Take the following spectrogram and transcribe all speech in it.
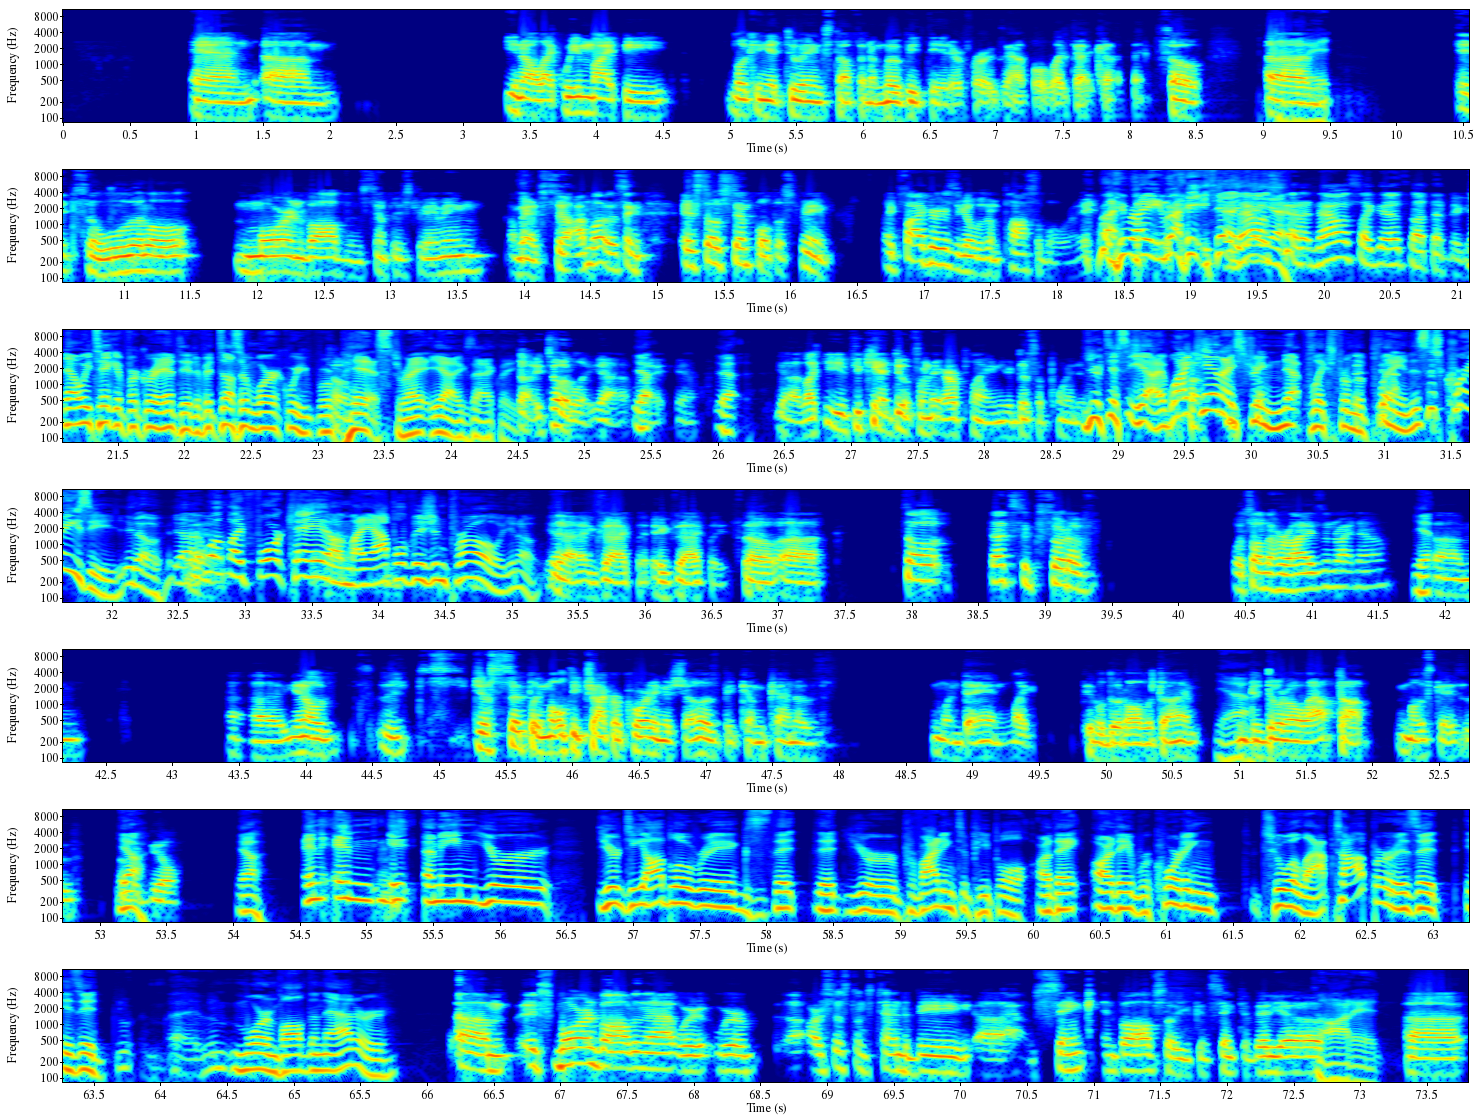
And, um, you know, like we might be looking at doing stuff in a movie theater, for example, like that kind of thing. So um, it's a little more involved than simply streaming. I mean, it's, I'm not saying it's so simple to stream like five years ago was impossible, right? Right, right, right. Yeah, now yeah, it's yeah. kind of now it's like that's not that big. Now we take it for granted. If it doesn't work, we we're totally. pissed, right? Yeah, exactly. No, totally. Yeah, yeah, right, yeah, yeah. Yeah, like if you can't do it from the airplane, you're disappointed. You're dis- yeah. Why can't I stream Netflix from the plane? This is crazy. You know, yeah, yeah. I want my 4K on my Apple Vision Pro. You know. Yeah, yeah exactly, exactly. So, uh, so that's the sort of what's on the horizon right now. Yeah. Um, uh, you know, just simply multi-track recording a show has become kind of mundane. Like people do it all the time. Yeah, do it on a laptop in most cases. No yeah, deal. Yeah, and and mm-hmm. it, I mean your your Diablo rigs that that you're providing to people are they are they recording to a laptop or is it is it uh, more involved than that or? Um, it's more involved in that. We're we're our systems tend to be uh, sync involved, so you can sync the video. Got it. Uh,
